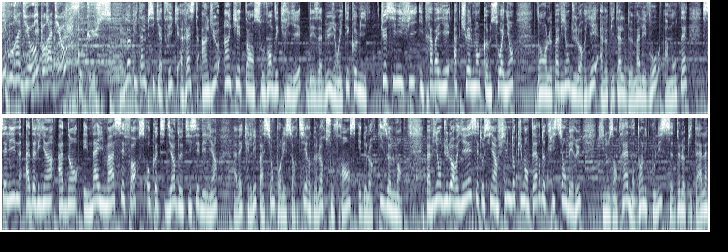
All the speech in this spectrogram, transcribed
Bibou Radio. Bibou Radio. Focus. L'hôpital psychiatrique reste un lieu inquiétant, souvent décrié. Des abus y ont été commis. Que signifie y travailler actuellement comme soignant dans le pavillon du Laurier à l'hôpital de Malévo à Montaix? Céline, Adrien, Adam et Naïma s'efforcent au quotidien de tisser des liens avec les patients pour les sortir de leur souffrance et de leur isolement. Pavillon du Laurier, c'est aussi un film documentaire de Christian Berru qui nous entraîne dans les coulisses de l'hôpital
